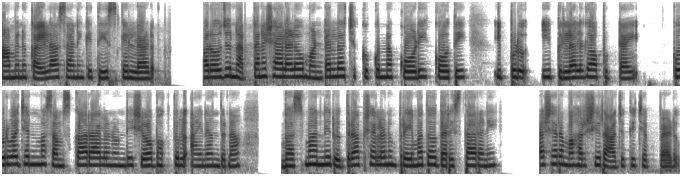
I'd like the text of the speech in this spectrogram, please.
ఆమెను కైలాసానికి తీసుకెళ్ళాడు ఆ రోజు నర్తనశాలలో మంటల్లో చిక్కుకున్న కోడి కోతి ఇప్పుడు ఈ పిల్లలుగా పుట్టాయి. పూర్వజన్మ సంస్కారాల నుండి శివభక్తులు అయినందున భస్మాన్ని రుద్రాక్షలను ప్రేమతో ధరిస్తారని పరాశర మహర్షి రాజుకి చెప్పాడు.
